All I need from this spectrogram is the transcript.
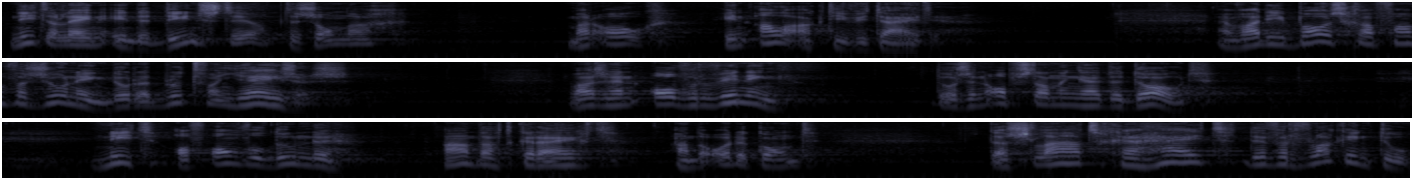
Niet alleen in de diensten op de zondag, maar ook in alle activiteiten. En waar die boodschap van verzoening door het bloed van Jezus, waar zijn overwinning door zijn opstanding uit de dood niet of onvoldoende aandacht krijgt, aan de orde komt, daar slaat geheid de vervlakking toe.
